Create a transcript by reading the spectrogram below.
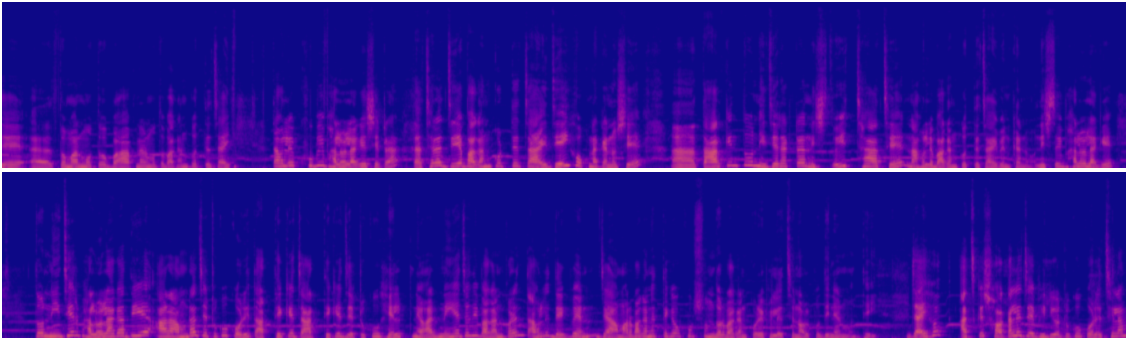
যে তোমার মতো বা আপনার মতো বাগান করতে চাই, তাহলে খুবই ভালো লাগে সেটা। তাছাড়া যে বাগান করতে চায়, যেই হোক না কেন সে তার কিন্তু নিজের একটা নিশ্চয়ই ইচ্ছা আছে, না হলে বাগান করতে চাইবেন কেন? নিশ্চয়ই ভালো লাগে। তো নিজের ভালো লাগা দিয়ে আর আমরা যেটুকু করি, তার থেকে, যার থেকে যেটুকু হেল্প নেওয়ার নিয়ে যদি বাগান করেন, তাহলে দেখবেন যে আমার বাগানের থেকেও খুব সুন্দর বাগান করে ফেলেছেন অল্প দিনের মধ্যেই। যাই হোক, আজকে সকালে যে ভিডিওটুকু করেছিলাম,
